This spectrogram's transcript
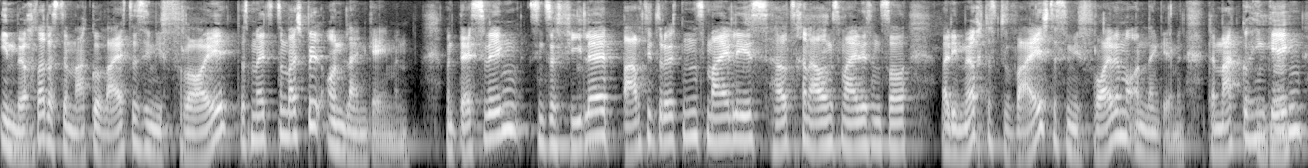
ich möchte auch, dass der Marco weiß, dass ich mich freue, dass wir jetzt zum Beispiel online gamen. Und deswegen sind so viele Tröten-Smileys, herzlichen Augen-Smileys und so, weil ich möchte, dass du weißt, dass ich mich freue, wenn wir online gamen. Der Mako hingegen,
